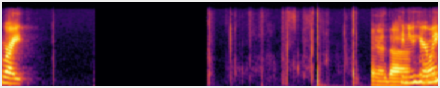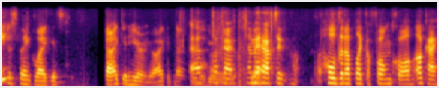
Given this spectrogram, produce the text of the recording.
right. And uh, Can you hear so me? I just think like it's. Yeah, I can hear you. I can. Definitely hear okay. you. I might have to hold it up like a phone call. Okay.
